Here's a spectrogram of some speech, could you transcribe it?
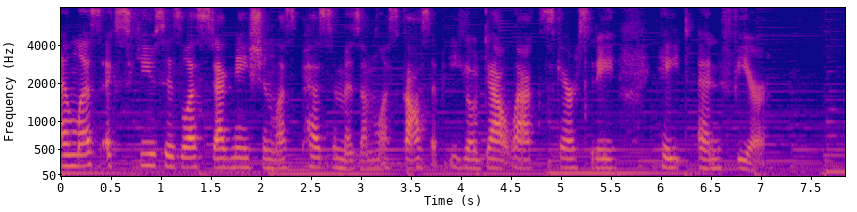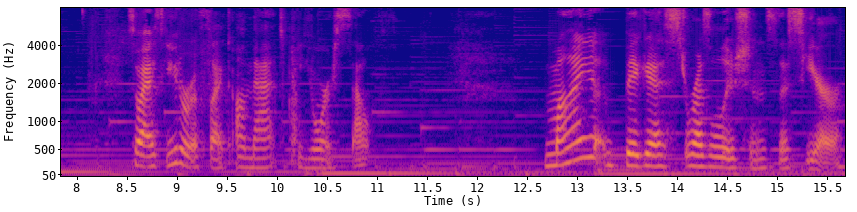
And less excuses, less stagnation, less pessimism, less gossip, ego, doubt, lack, scarcity, hate, and fear. So I ask you to reflect on that yourself. My biggest resolutions this year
